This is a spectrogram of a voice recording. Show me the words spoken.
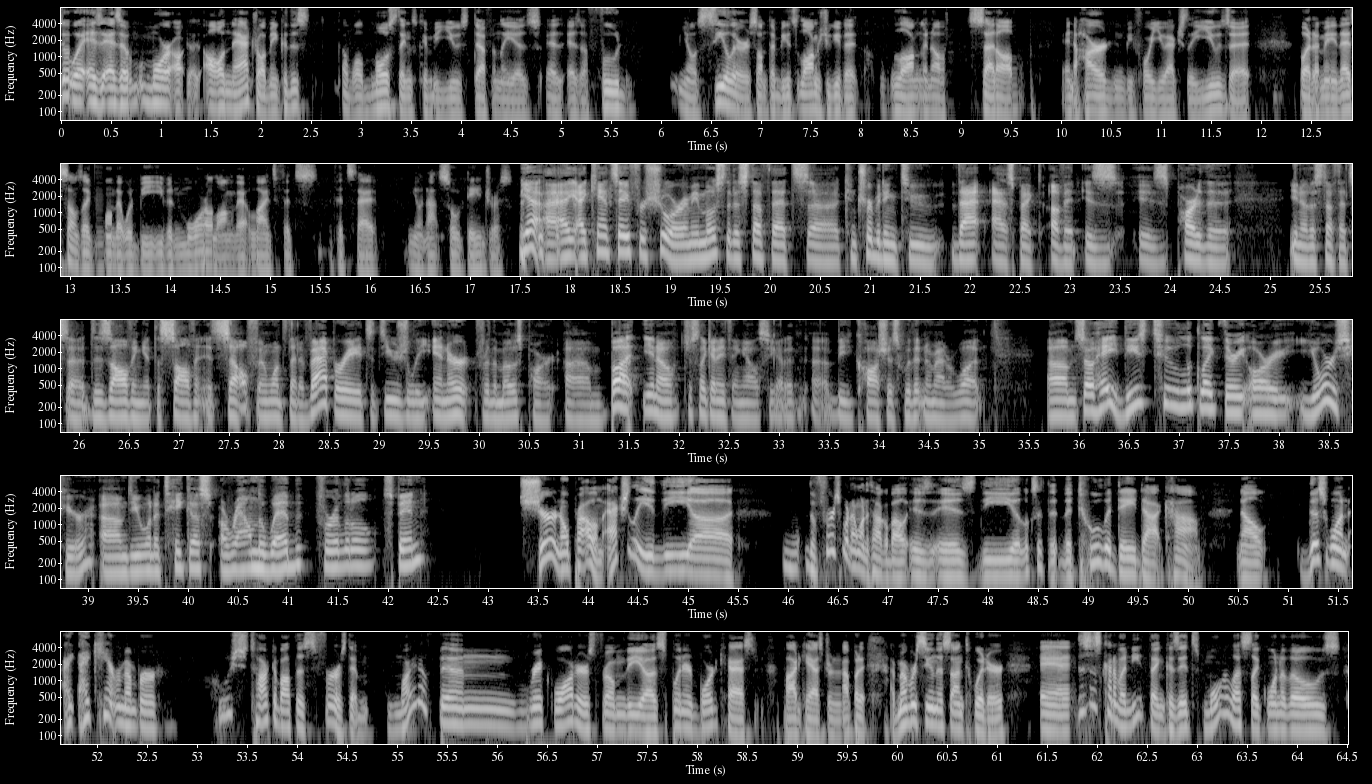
so as as a more all natural, I mean, because this, well, most things can be used definitely as, as as a food, you know, sealer or something. Because as long as you give it long enough set up and harden before you actually use it. But I mean, that sounds like one that would be even more along that lines if it's if it's that you know not so dangerous. yeah, I, I can't say for sure. I mean, most of the stuff that's uh, contributing to that aspect of it is is part of the, you know, the stuff that's uh, dissolving it, the solvent itself. And once that evaporates, it's usually inert for the most part. Um, but you know, just like anything else, you got to uh, be cautious with it no matter what. Um, so hey, these two look like they are yours here. Um, do you want to take us around the web for a little spin? Sure, no problem. Actually, the uh, the first one I want to talk about is is the looks like the, the tooladay.com. Now, this one I, I can't remember who talked about this first. It might have been Rick Waters from the uh, Splintered Boardcast podcast or not, but I remember seeing this on Twitter, and this is kind of a neat thing because it's more or less like one of those.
